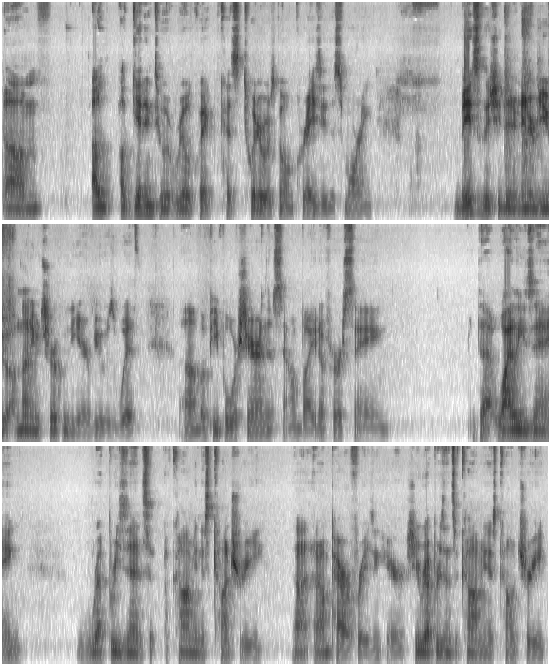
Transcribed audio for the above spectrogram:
Um, I'll, I'll get into it real quick because Twitter was going crazy this morning. Basically, she did an interview. I'm not even sure who the interview was with, uh, but people were sharing this soundbite of her saying that Weili Zhang represents a communist country. Uh, and I'm paraphrasing here. She represents a communist country,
